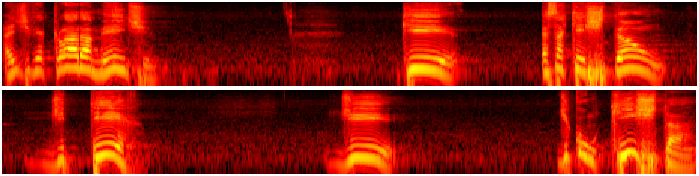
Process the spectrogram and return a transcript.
a gente vê claramente que essa questão de ter, de de conquista,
